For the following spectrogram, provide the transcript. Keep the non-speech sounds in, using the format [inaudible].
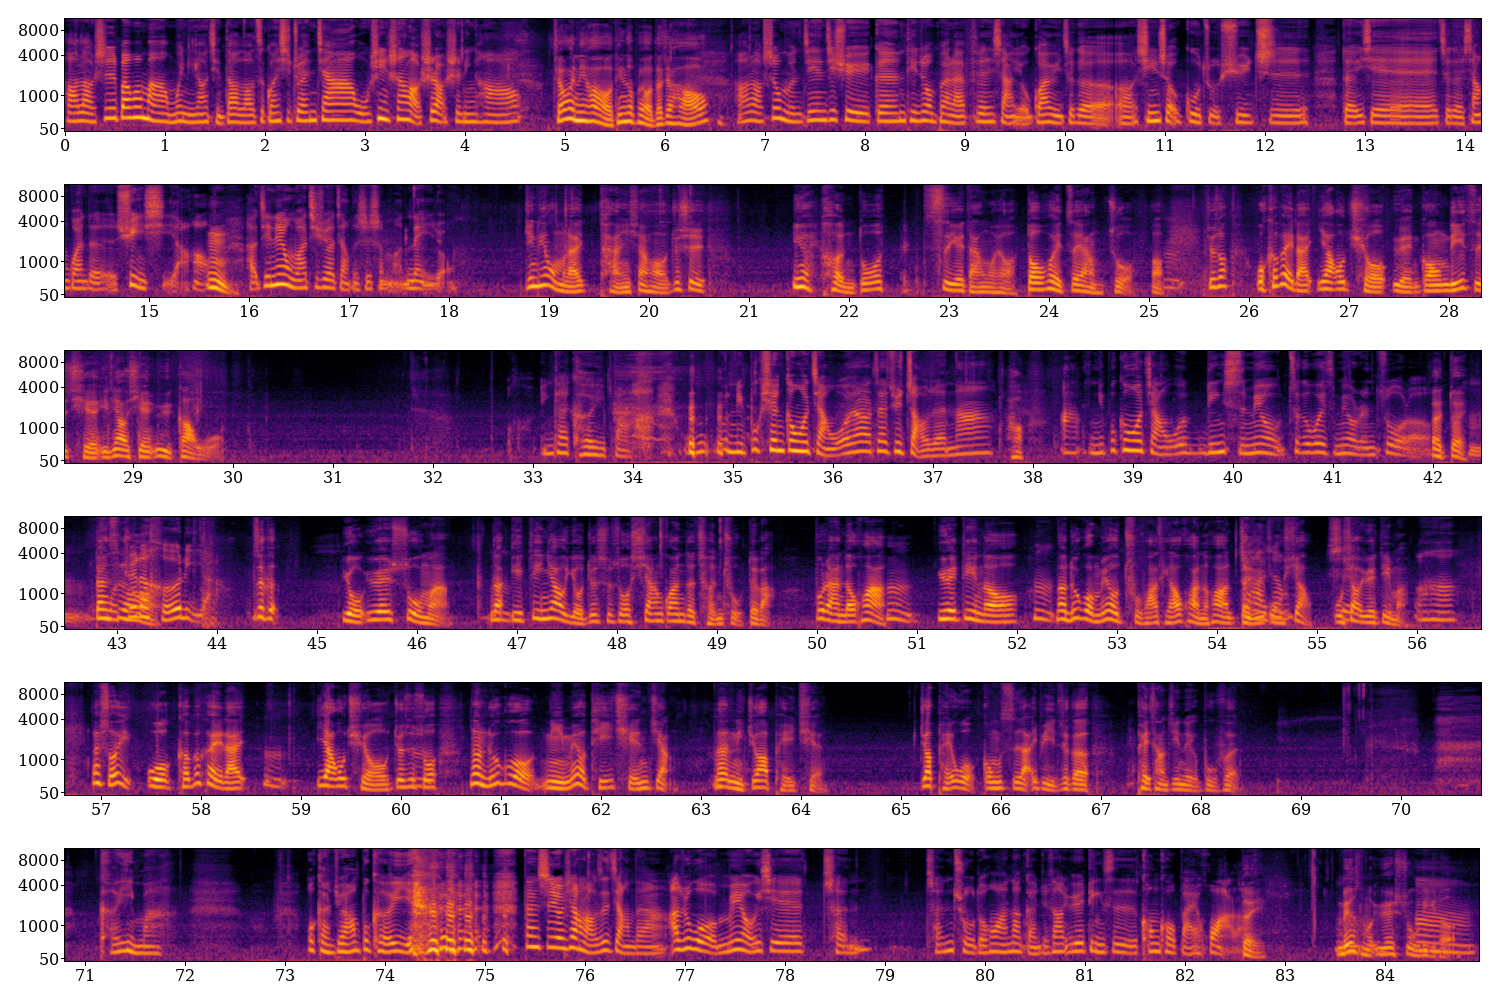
好，老师帮帮忙，我们为您邀请到劳资关系专家吴信生老师，老师您好。佳慧你好，听众朋友大家好。好，老师，我们今天继续跟听众朋友来分享有关于这个呃新手雇主须知的一些这个相关的讯息啊，哈。嗯。好，今天我们要继续要讲的是什么内容？今天我们来谈一下哈，就是因为很多事业单位哦都会这样做哦，嗯、就是说我可不可以来要求员工离职前一定要先预告我？应该可以吧？我你不先跟我讲，我要再去找人 [laughs] 呐。好啊，你不跟我讲，我临时没有这个位置，没有人坐了。哎，对，嗯，但是我觉得合理呀。这个有约束嘛？那一定要有，就是说相关的惩处，对吧？不然的话，嗯，约定了哦，嗯，那如果没有处罚条款的话，等于无效，无效约定嘛。那所以，我可不可以来，嗯，要求，就是说，那如果你没有提前讲。那你就要赔钱，就要赔我公司啊一笔这个赔偿金的一个部分，可以吗？我感觉好像不可以，[laughs] 但是又像老师讲的啊啊，如果没有一些惩惩处的话，那感觉上约定是空口白话了，对，没有什么约束力了。嗯嗯、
